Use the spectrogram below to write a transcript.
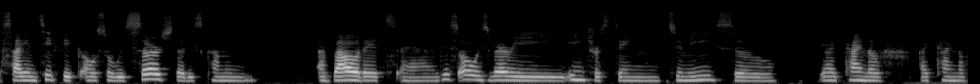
scientific also research that is coming about it. And it's always very interesting to me. So yeah, i kind of i kind of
